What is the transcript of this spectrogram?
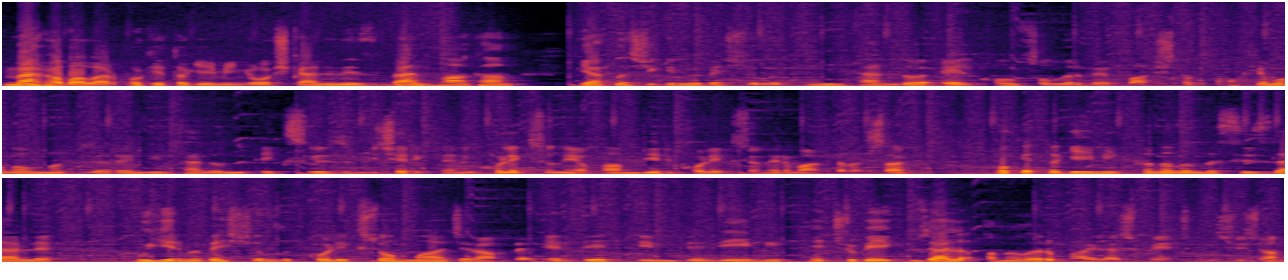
Merhabalar Poketo Gaming'e hoş geldiniz. Ben Hakan. Yaklaşık 25 yıllık Nintendo el konsolları ve başta Pokemon olmak üzere Nintendo'nun eksklusif içeriklerinin koleksiyonu yapan bir koleksiyonerim arkadaşlar. Poketo Gaming kanalında sizlerle bu 25 yıllık koleksiyon maceramda elde ettiğim deneyimi, tecrübeyi, güzel anıları paylaşmaya çalışacağım.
